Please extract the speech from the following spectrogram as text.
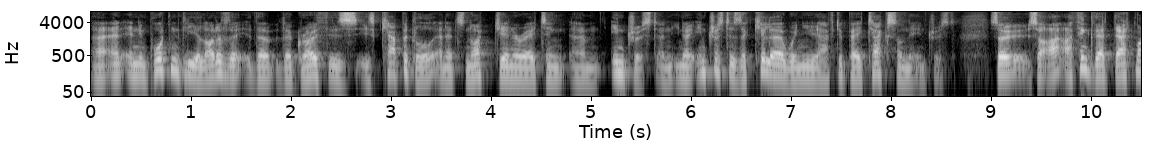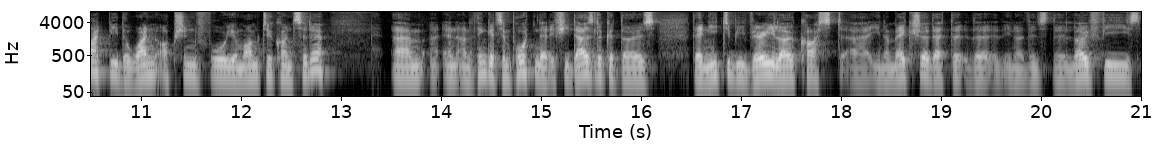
uh, and, and importantly, a lot of the, the, the growth is is capital and it's not generating um, interest. And you know, interest is a killer when you have to pay tax on the interest. So so I, I think that that might be the one option for your mom to consider. Um, and, and, I think it's important that if she does look at those, they need to be very low cost. Uh, you know, make sure that the, the you know there's the low fees,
